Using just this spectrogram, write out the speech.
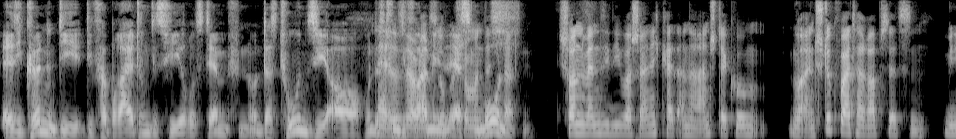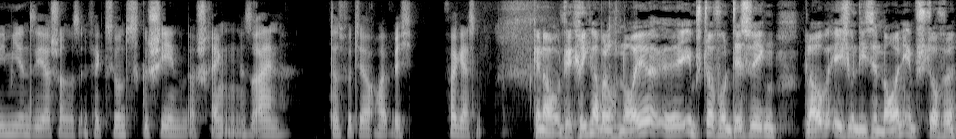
äh, sie können die, die Verbreitung des Virus dämpfen. Und das tun sie auch. Und das ja, tun das sie vor allem in den ersten Monaten schon wenn sie die Wahrscheinlichkeit einer Ansteckung nur ein Stück weit herabsetzen, minimieren sie ja schon das Infektionsgeschehen oder schränken es ein. Das wird ja häufig vergessen. Genau, und wir kriegen aber noch neue äh, Impfstoffe und deswegen glaube ich, und diese neuen Impfstoffe,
